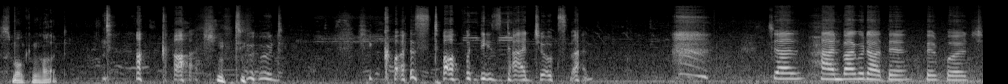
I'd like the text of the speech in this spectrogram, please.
Smoking hot. Gosh, dude, you gotta stop with these dad jokes, man. चल हैंडबैग उठाते हैं फिर पर्च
